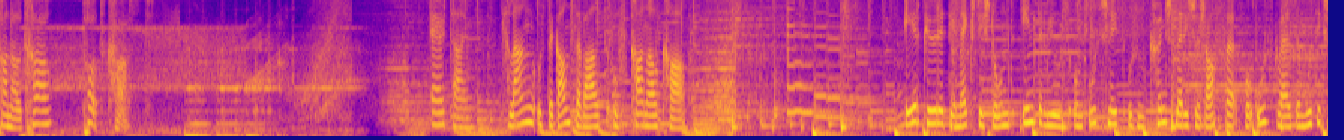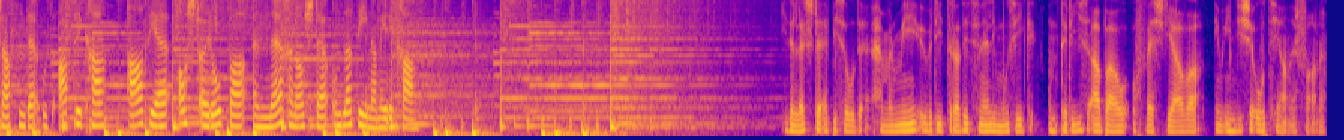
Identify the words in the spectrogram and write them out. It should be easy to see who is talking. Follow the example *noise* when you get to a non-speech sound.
Speaker 1: Kanal K Podcast.
Speaker 2: Airtime. Klang aus der ganzen Welt auf Kanal K. Ihr hört die nächste Stunde Interviews und Ausschnitte aus dem künstlerischen Schaffen von ausgewählten Musikschaffenden aus Afrika, Asien, Osteuropa, dem Nahen Osten und Lateinamerika.
Speaker 3: Der letzten Episode haben wir mehr über die traditionelle Musik und den Reisanbau auf Westjava im Indischen Ozean erfahren.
